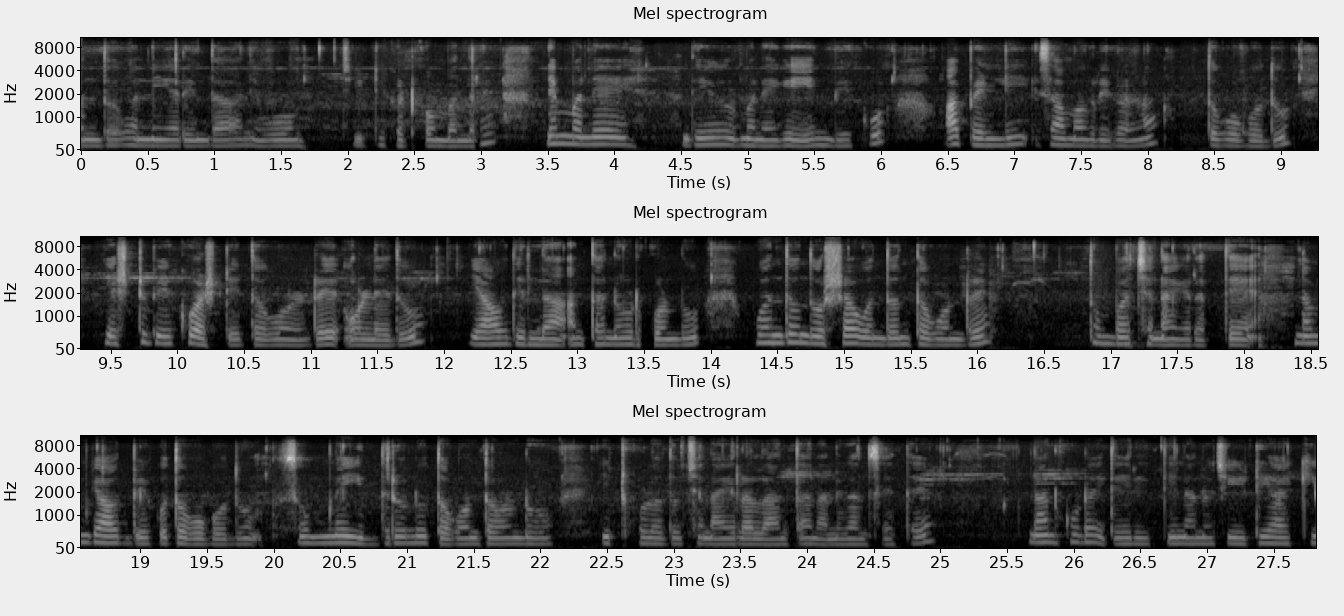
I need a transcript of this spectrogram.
ಒಂದು ಒನ್ ಇಯರಿಂದ ನೀವು ಚೀಟಿ ಕಟ್ಕೊಂಡ್ಬಂದ್ರೆ ನಿಮ್ಮ ಮನೆ ದೇವ್ರ ಮನೆಗೆ ಏನು ಬೇಕು ಆ ಬೆಳ್ಳಿ ಸಾಮಗ್ರಿಗಳನ್ನ ತೊಗೋಬೋದು. ಎಷ್ಟು ಬೇಕು ಅಷ್ಟೇ ತೊಗೊಂಡ್ರೆ ಒಳ್ಳೆಯದು ಯಾವುದಿಲ್ಲ ಅಂತ ನೋಡಿಕೊಂಡು ಒಂದೊಂದು ವರ್ಷ ಒಂದೊಂದು ತೊಗೊಂಡ್ರೆ ತುಂಬ ಚೆನ್ನಾಗಿರುತ್ತೆ. ನಮ್ಗೆ ಯಾವ್ದು ಬೇಕು ತೊಗೋಬೋದು. ಸುಮ್ಮನೆ ಇದ್ರೂ ತೊಗೊಂಡು ತೊಗೊಂಡು ಇಟ್ಕೊಳ್ಳೋದು ಚೆನ್ನಾಗಿರಲ್ಲ ಅಂತ ನನಗನ್ಸುತ್ತೆ. ನಾನು ಕೂಡ ಇದೇ ರೀತಿ ನಾನು ಚೀಟಿ ಹಾಕಿ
